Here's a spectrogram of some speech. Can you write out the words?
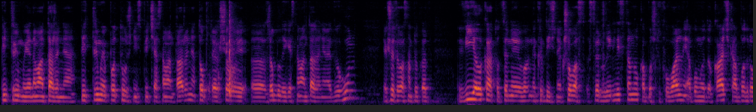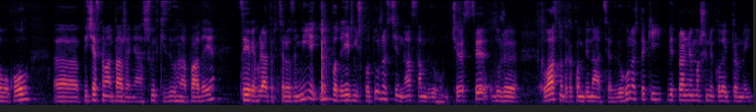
підтримує навантаження, підтримує потужність під час навантаження. Тобто, якщо ви е, зробили якесь навантаження на двигун, якщо це у вас, наприклад, віялка, то це не, не критично. Якщо у вас свердлильний станок, або шліфувальний, або медокачка, або дровокол, е, під час навантаження швидкість двигуна падає. Цей регулятор це розуміє і подає більш потужності на сам двигун. Через це дуже класна така комбінація. Двигун ось такий від машини колекторний,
